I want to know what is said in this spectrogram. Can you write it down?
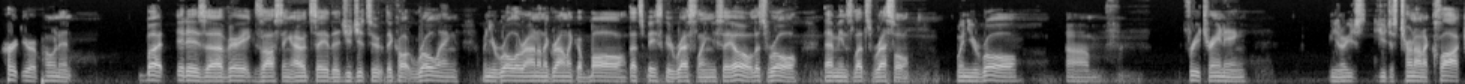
hurt your opponent but it is uh, very exhausting. I would say the jujitsu, they call it rolling. When you roll around on the ground like a ball, that's basically wrestling. You say, oh, let's roll. That means let's wrestle. When you roll, um, free training, you know, you just you just turn on a clock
